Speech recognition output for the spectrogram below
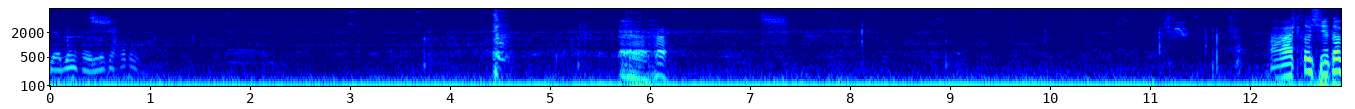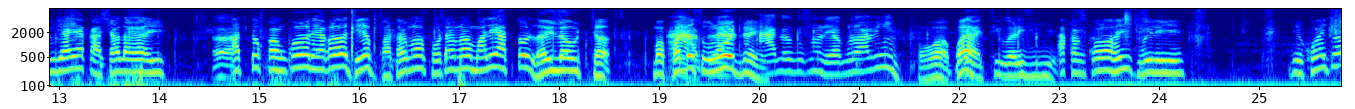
લેબન ફરેલો તો ખરો આ તો શેતમ જાય કાશા દાડા આજ તો કંકોળો રેગડો જે ફટંગડો ફોટંગડો મળી આજ તો લઈ લઉં જ છે. મફત તો સોલવો જ નહીં. આગળ કોકનો રેગડો આવી ને બસ. અહીંથી વળી જઈએ. આ કંકોળો હઈ જોઈ લઈએ. દેખોય છો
